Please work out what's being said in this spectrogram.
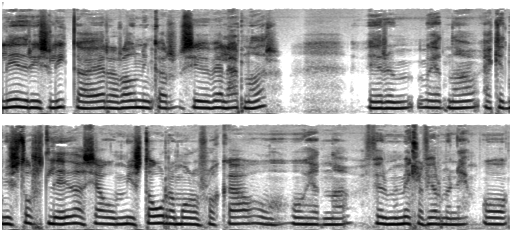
liður í þessu líka er að ráðningar séu vel hefnaðar. Við erum hérna, ekkert mjög stórt lið að sjá mjög stóra málaflokka og, og hérna fyrir með mikla fjármunni og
